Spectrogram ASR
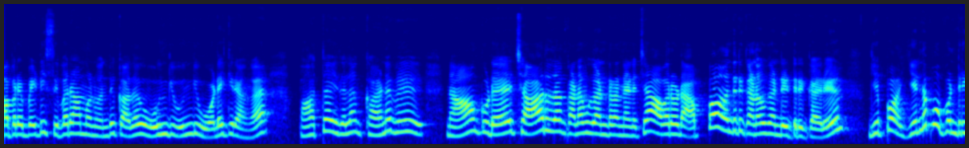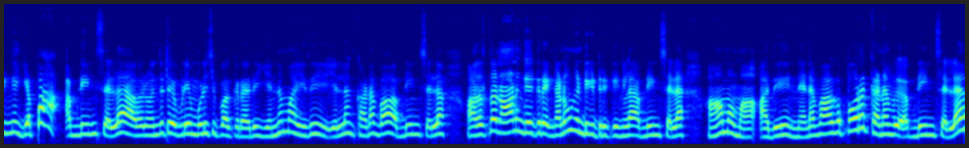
அப்புறம் போயிட்டு சிவராமன் வந்து கதவை ஓங்கி ஓங்கி உடைக்கிறாங்க. பார்த்தா இதெல்லாம் கனவு. நான் கூட சாரு தான் கனவு கண்டான்னு நினச்சா அவரோட அப்பா வந்துட்டு கனவு கண்டுட்டு இருக்காரு. எப்பா என்னப்பா பண்ணுறீங்க எப்பா? அப்படின்னு சொல்ல அவர் வந்துட்டு எப்படியே முழிச்சு பார்க்குறாரு என்னம்மா இது? எல்லாம் கனவா? அப்படின்னு சொல்ல அதைத்தான் நானும் கேட்குறேன் கனவு கண்டுக்கிட்டு இருக்கீங்களா? அப்படின்னு சொல்ல ஆமாம்மா அது நினைவாக போகிற கனவு அப்படின்னு சொல்ல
